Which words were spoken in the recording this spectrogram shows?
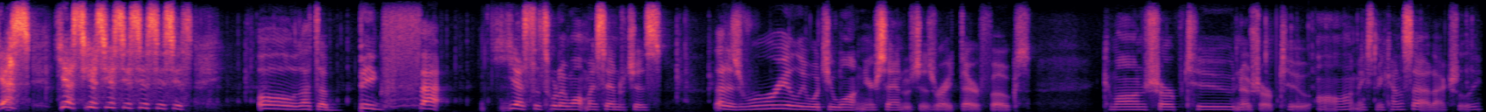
Yes, yes, yes, yes, yes, yes, yes, yes. Oh, that's a big fat. Yes, that's what I want my sandwiches. That is really what you want in your sandwiches right there, folks. Come on, sharp two. No, sharp two. Oh, that makes me kind of sad, actually.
